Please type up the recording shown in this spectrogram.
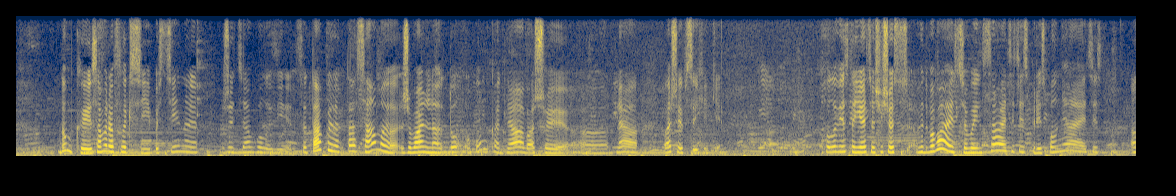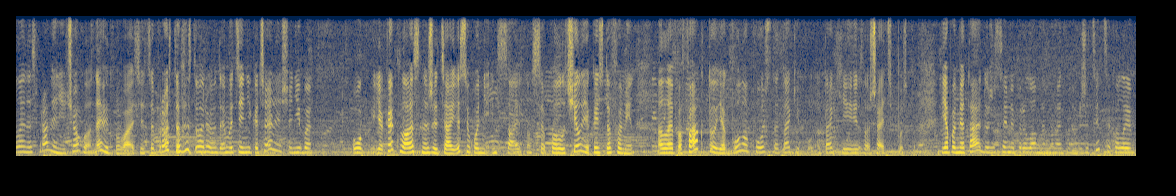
думки, саморефлексії, постійне життя в голові. Це також та сама жувальна гумка для вашої, для вашої психіки в голові здається, що щось відбувається, ви інсайтитесь, переісполняєтесь, але насправді нічого не відбувається. Це просто ви створюєте емоційні качелі, що ніби о, яке класне життя. Я сьогодні інсайтно все отримав якийсь дофамін. Але по факту, як було пусто, так і так і залишається пусто. Я пам'ятаю дуже сильний переломний момент в моєму житті. Це коли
